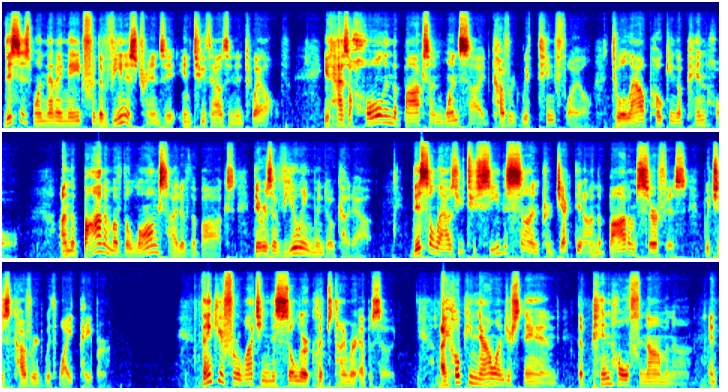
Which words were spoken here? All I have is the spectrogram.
This is one that I made for the Venus transit in 2012. It has a hole in the box on one side covered with tinfoil to allow poking a pinhole. On the bottom of the long side of the box, there is a viewing window cut out. This allows you to see the sun projected on the bottom surface, which is covered with white paper. Thank you for watching this solar eclipse timer episode. I hope you now understand the pinhole phenomena and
